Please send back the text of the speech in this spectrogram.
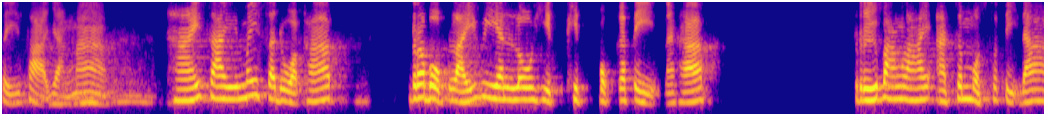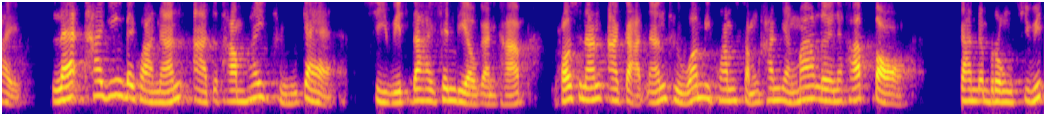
ศีรษะอย่างมาก หายใจไม่สะดวกครับ ระบบไหลเวียนโลหิตผิดปกตินะครับ หรือบางรายอาจจะหมดสติได้ และถ้ายิ่งไปกว่านั้นอาจจะทำให้ถึงแก่ชีวิตได้เช่นเดียวกันครับ เพราะฉะนั้นอากาศนั้นถือว่ามีความสำคัญอย่างมากเลยนะครับ ต่อการดำรงชีวิต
